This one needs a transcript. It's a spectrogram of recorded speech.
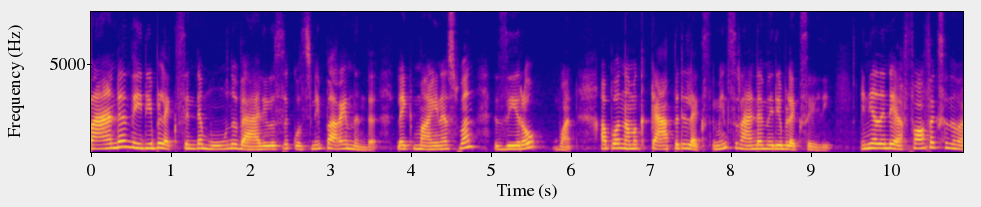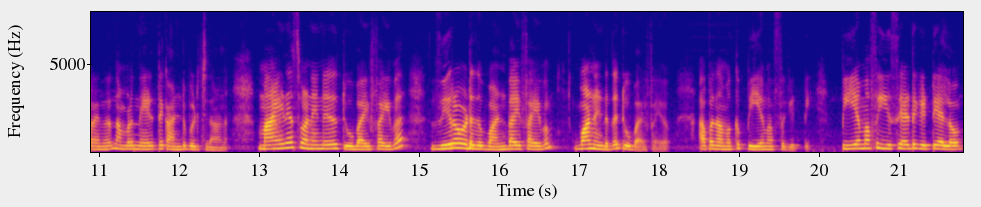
റാൻഡം വേരിയബിൾ എക്സിന്റെ മൂന്ന് വാല്യൂസ് ക്വസ്റ്റിനിൽ പറയുന്നുണ്ട്. Like minus one zero one അപ്പോൾ നമുക്ക് capital X means random variable X എഴുതി. ഇനി അതിന്റെ എഫ് ഓഫ് എക്സ് എന്ന് പറയുന്നത് നമ്മൾ നേരത്തെ കണ്ടുപിടിച്ചതാണ്. മൈനസ് വണ്ണിന്റെ ടു ബൈ ഫൈവ് സീറോയുടേത് വൺ ബൈ ഫൈവും വണ്ണിന്റെത് ടു ബൈ ഫൈവും അപ്പോൾ നമുക്ക് പി എം എഫ് കിട്ടി. പി എം എഫ് ഈസി ആയിട്ട് കിട്ടിയല്ലോ.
